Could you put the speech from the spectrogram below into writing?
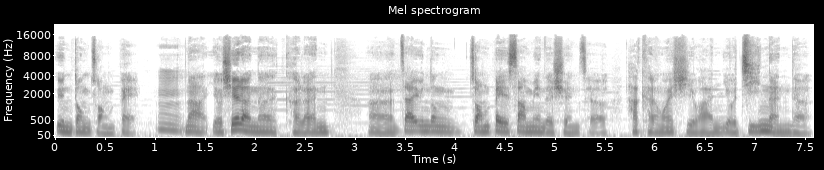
运动装备。嗯，那有些人呢，可能呃在运动装备上面的选择，他可能会喜欢有机能的，嗯、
